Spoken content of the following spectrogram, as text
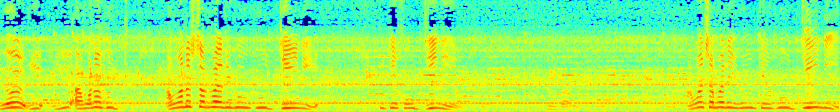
you're you you. I want to who. I want to somebody who Houdini. Who can Houdini him. I want somebody who can Houdini.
